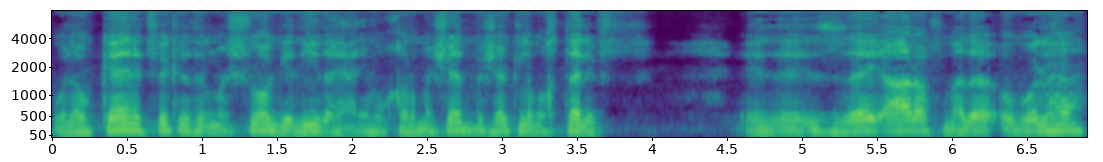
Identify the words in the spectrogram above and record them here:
ولو كانت فكرة المشروع جديدة يعني مقرمشات بشكل مختلف إزاي أعرف مدى قبولها؟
